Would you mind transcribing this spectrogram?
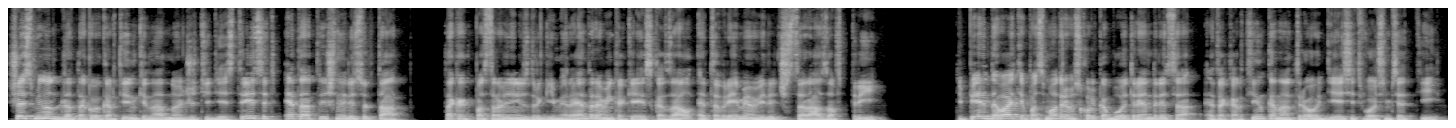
6 минут для такой картинки на одной GT 1030 это отличный результат, так как по сравнению с другими рендерами, как я и сказал, это время увеличится раза в 3. Теперь давайте посмотрим, сколько будет рендериться эта картинка на 3.1080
